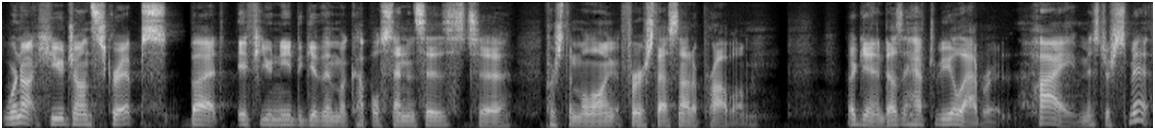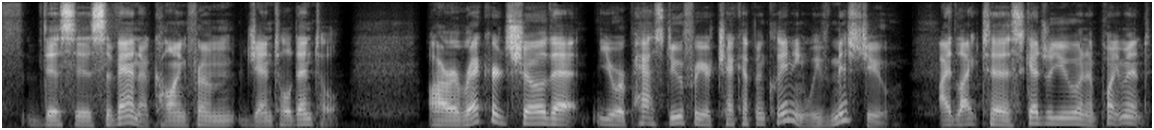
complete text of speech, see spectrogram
We're not huge on scripts, but if you need to give them a couple sentences to push them along at first, that's not a problem. Again, it doesn't have to be elaborate. Hi, Mr. Smith. This is Savannah calling from Gentle Dental. Our records show that you were past due for your checkup and cleaning. We've missed you. I'd like to schedule you an appointment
